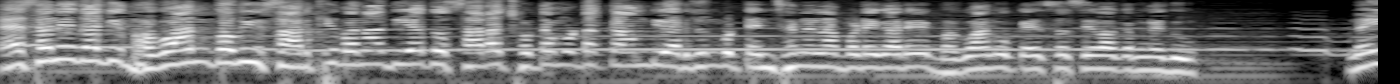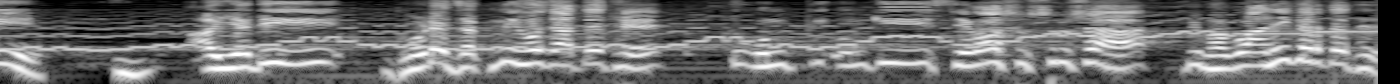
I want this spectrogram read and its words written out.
ऐसा नहीं था कि भगवान को भी सारथी बना दिया तो सारा छोटा मोटा काम भी अर्जुन को टेंशन लेना पड़ेगा। रे भगवान को कैसा सेवा करने दू? नहीं, यदि घोड़े जख्मी हो जाते थे तो उनकी उनकी सेवा शुश्रूषा भी भगवान ही करते थे।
